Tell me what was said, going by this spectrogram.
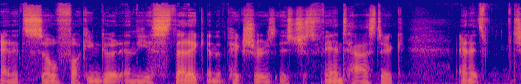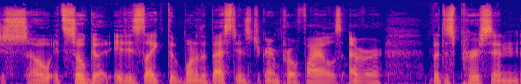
and it's so fucking good, and the aesthetic and the pictures is just fantastic, and it's just so it's so good. It is like the one of the best Instagram profiles ever. But this person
